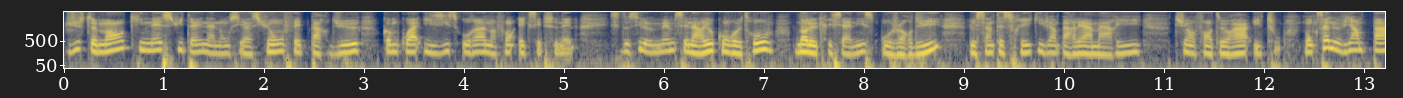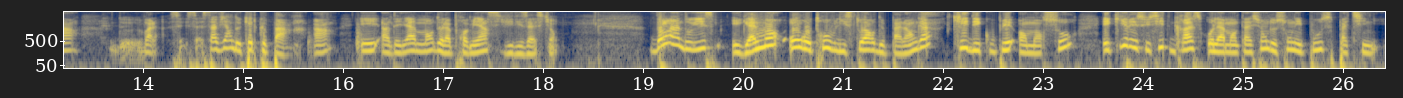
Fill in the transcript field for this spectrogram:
justement, qui naît suite à une annonciation faite par Dieu, comme quoi Isis aura un enfant exceptionnel. C'est aussi le même scénario qu'on retrouve dans le christianisme aujourd'hui, le Saint-Esprit qui vient parler à Marie, tu enfanteras et tout. Donc ça ne vient pas de, voilà, ça, ça, vient de quelque part, hein, et indéniablement de la première civilisation. Dans l'hindouisme également, on retrouve l'histoire de Palanga, qui est découpé en morceaux et qui ressuscite grâce aux lamentations de son épouse Patini.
